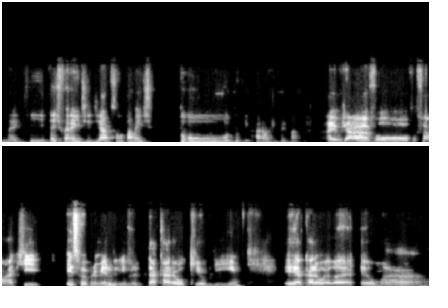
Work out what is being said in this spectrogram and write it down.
né? Que é diferente de absolutamente tudo que Carol já fez na vida. Ah, eu já vou, vou falar que esse foi o primeiro livro da Carol que eu li. É, a Carol, ela é uma,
